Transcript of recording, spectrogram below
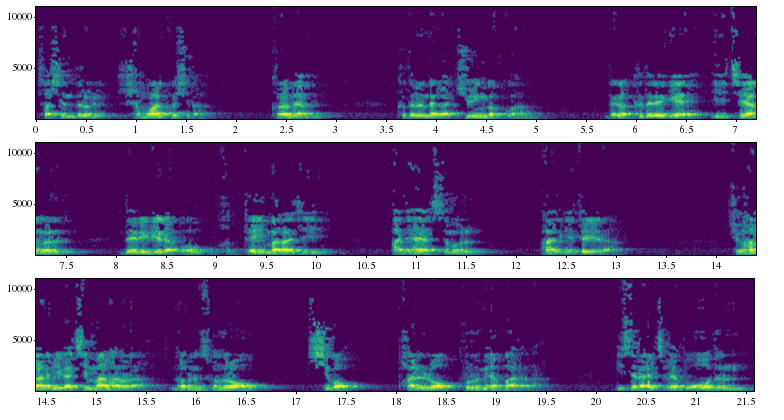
자신들을 혐오할 것이라. 그러면 그들은 내가 주인 것과 내가 그들에게 이 재앙을 내리리라고 헛되이 말하지 아니하였음을 알게 되리라. 주 하나님이 같이 말하노라. 너는 손으로 치고 발로 구르며 말하라. 이스라엘 집의 모든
